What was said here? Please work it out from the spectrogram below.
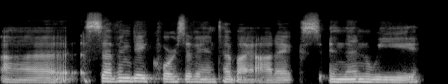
a seven day course of antibiotics. And then we,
